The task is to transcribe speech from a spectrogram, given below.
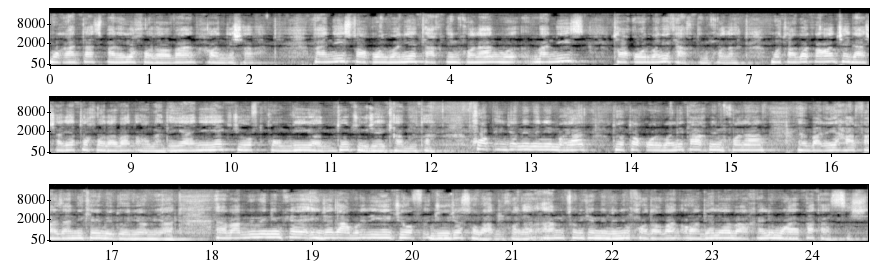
مقدس برای خداوند خوانده شود و نیز تا قربانی تقدیم کنند و نیز تا قربانی تقدیم کنند. مطابق آنچه در شریعت خداوند آمده یعنی یک جفت قمری یا دو جوجه کبوتر. خب اینجا می‌بینیم باید دو تا قربانی تقدیم کنند برای هر فرزندی که به دنیا میاد. و می‌بینیم که اینجا در مورد یک جفت جوجه صحبت می‌کنن همینطوری که می‌دونیم خداوند عادل و خیلی محبت هستش.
